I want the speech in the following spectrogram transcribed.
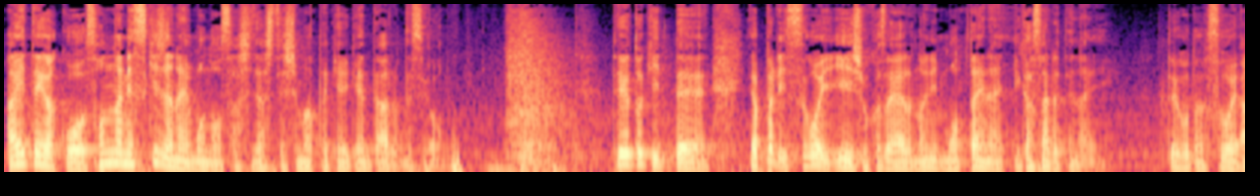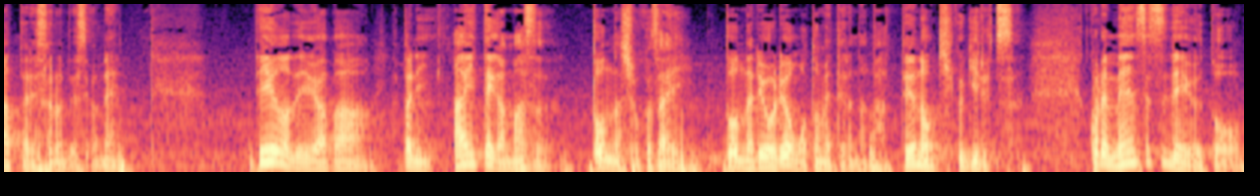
相手がこう、そんなに好きじゃないものを差し出してしまった経験ってあるんですよ。っていう時って、やっぱりすごいいい食材あるのにもったいない、生かされてない。ということがすごいあったりするんですよね。っていうので言わば、やっぱり相手がまずどんな食材、どんな料理を求めてるのかっていうのを聞く技術。これ面接で言うと、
